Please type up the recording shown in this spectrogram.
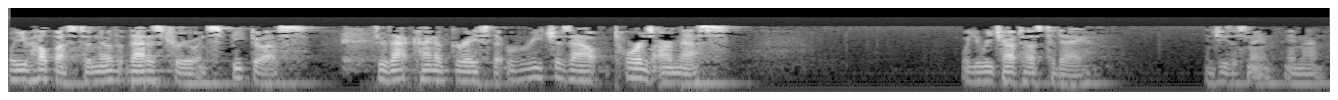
Will you help us to know that that is true and speak to us through that kind of grace that reaches out towards our mess? Will you reach out to us today? In Jesus' name, amen.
